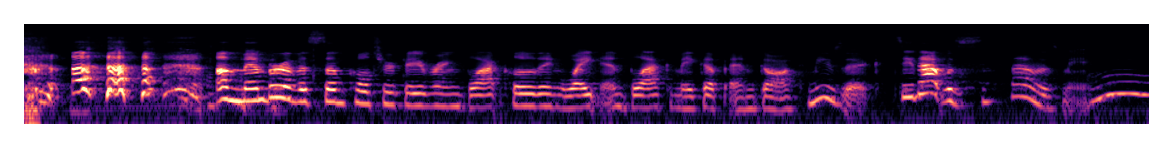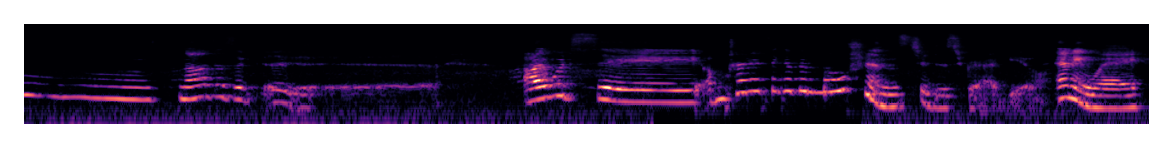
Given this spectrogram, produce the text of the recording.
a member of a subculture favoring black clothing, white and black makeup, and goth music. See, that was that was me. Mm, not as a. Uh, I would say I'm trying to think of emotions to describe you. Anyway,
